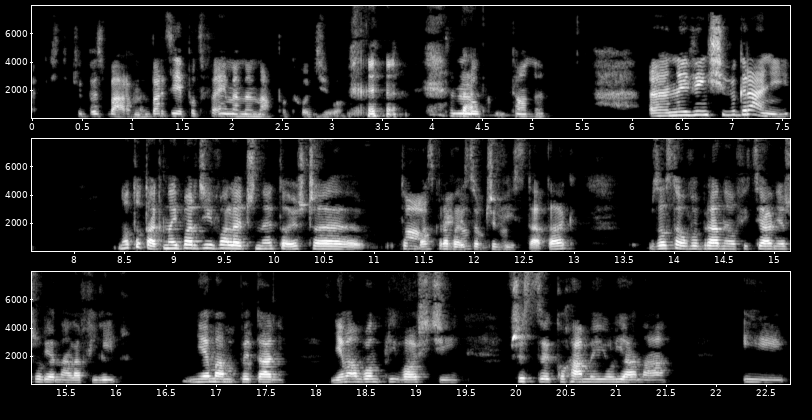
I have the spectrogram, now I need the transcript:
jakieś takie bezbarwne. Bardziej pod Fame MMA podchodziło. Ten tak. look tony. E, najwięksi wygrani. No to tak, najbardziej waleczny to jeszcze, to A, chyba okay, sprawa no jest dobrze. oczywista, tak? Został wybrany oficjalnie Julian Alaphilippe. Nie mam pytań, nie mam wątpliwości. Wszyscy kochamy Juliana i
